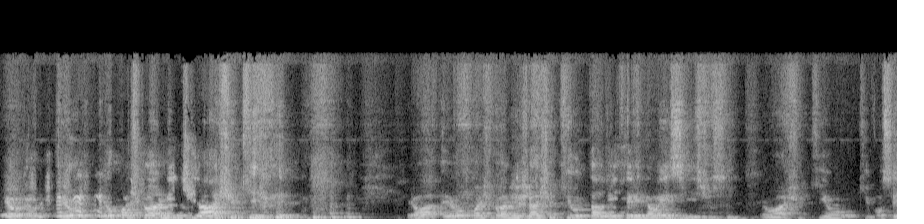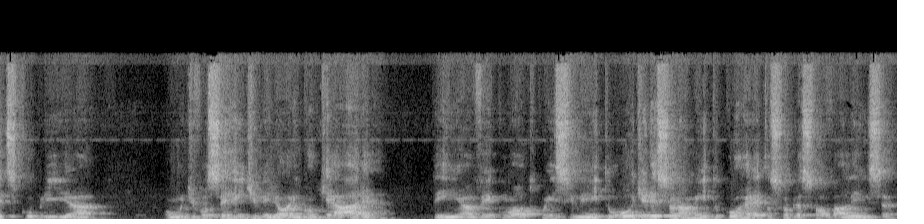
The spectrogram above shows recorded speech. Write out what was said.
eu, eu, eu, particularmente acho que eu, eu particularmente acho que o talento ele não existe, assim. Eu acho que o que você descobrir a, onde você rende melhor em qualquer área tem a ver com autoconhecimento ou direcionamento correto sobre a sua valência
